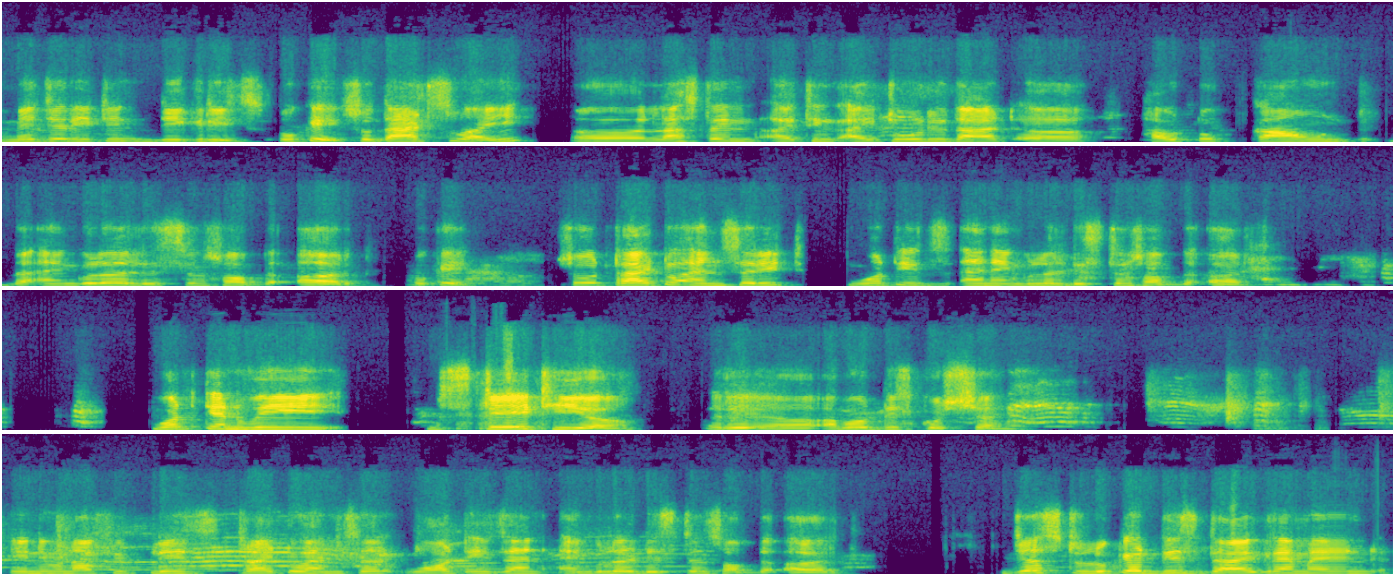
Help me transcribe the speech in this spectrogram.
measure it in degrees. Okay, so that's why last time I think I told you that how to count the angular distance of the Earth. Okay, so try to answer it. What is an angular distance of the Earth? What can we state here uh, about this question? Anyone of you please try to answer what is an angular distance of the earth? Just look at this diagram and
